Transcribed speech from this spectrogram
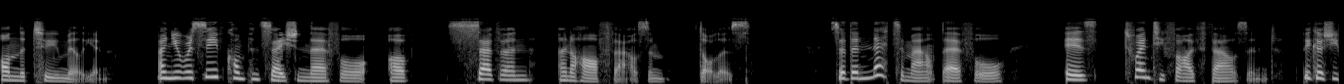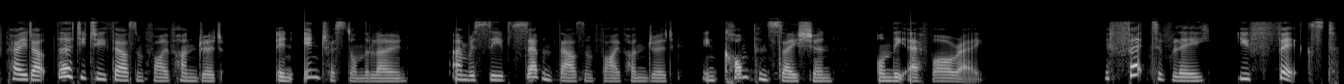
on the 2 million. And you receive compensation therefore of seven and a half thousand dollars. So the net amount therefore is 25,000 because you've paid out 32,500 in interest on the loan and received 7,500 in compensation on the FRA. Effectively, you've fixed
